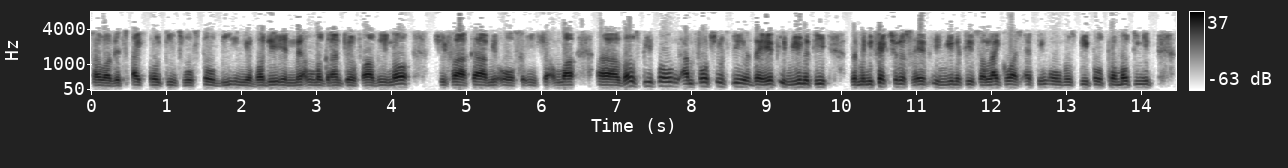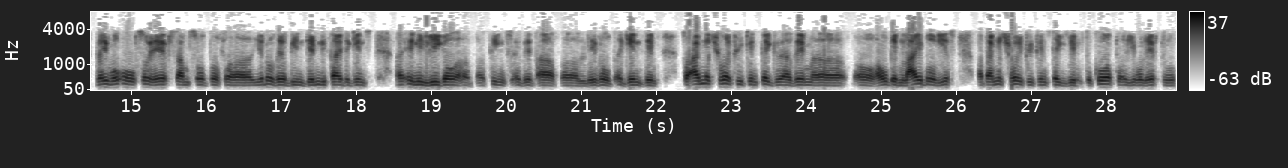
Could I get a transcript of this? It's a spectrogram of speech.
so uh, that spike proteins will still be in your body and may Allah grant your father-in-law Shifa Kami also, inshallah. Uh, those people, unfortunately, they have immunity. The manufacturers have immunity. So likewise, I think all those people promoting it, they will also have some sort of, uh, you know, they'll be indemnified against uh, any legal uh, things that are uh, leveled against them. So I'm not sure if you can take uh, them or hold them liable, yes, but I'm not sure if you can take them to court or you will have to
